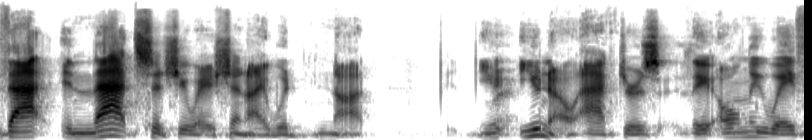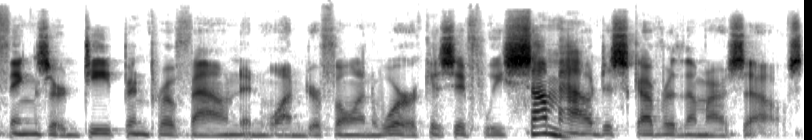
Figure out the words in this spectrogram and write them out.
that in that situation, I would not you, you know, actors, the only way things are deep and profound and wonderful and work is if we somehow discover them ourselves,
